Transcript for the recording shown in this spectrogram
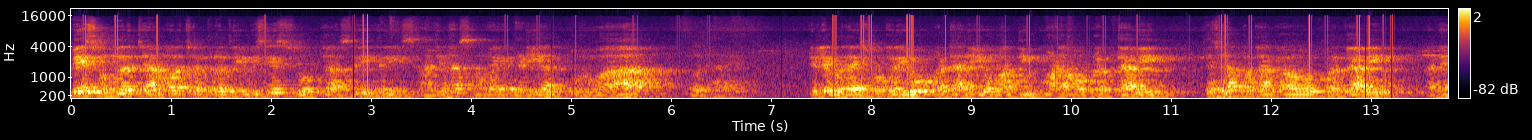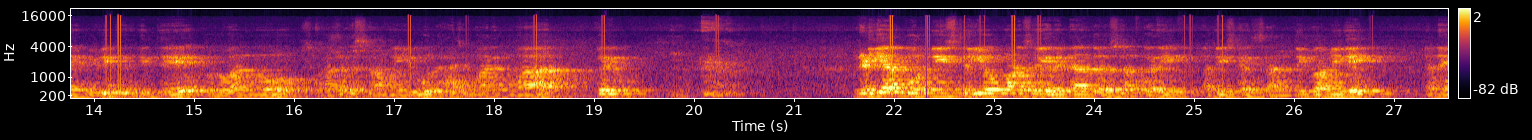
બે સુંદર ચામર ચક્રથી વિશેષ શોભતા શ્રી હરિ સાંજના સમયે નડિયાદપુરમાં વધારે. એટલે બધાએ શું કર્યું? અટારીઓમાં દીપમાળાઓ પ્રગટાવી ધજા પતાકાઓ ફરકાવી અને વિવિધ રીતે ભગવાનનું સ્વાગત કર્યું. નડિયાદપુરની સ્ત્રીઓ પણ શ્રી હરિના દર્શન કરી અતિશય શાંતિ પામી ગઈ. અને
